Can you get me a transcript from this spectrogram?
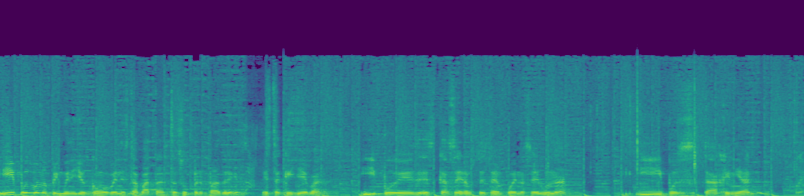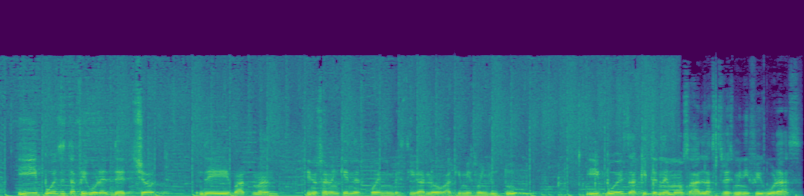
Y pues bueno pingüinillos, como ven esta bata está súper padre, esta que lleva y pues es casera, ustedes también pueden hacer una. Y pues está genial. Y pues esta figura es Deadshot de Batman. Si no saben quiénes pueden investigarlo aquí mismo en YouTube. Y pues aquí tenemos a las tres minifiguras.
